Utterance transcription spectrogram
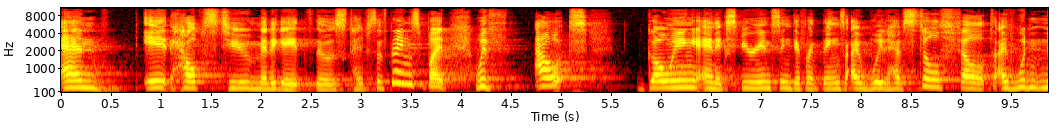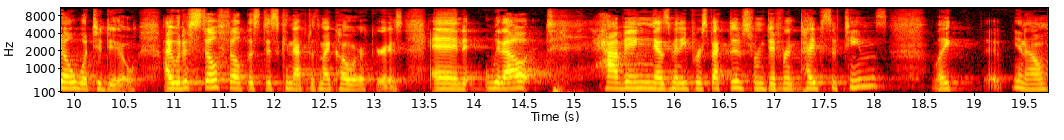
And it helps to mitigate those types of things, but without going and experiencing different things, I would have still felt, I wouldn't know what to do. I would have still felt this disconnect with my coworkers. And without having as many perspectives from different types of teams, like, you know,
